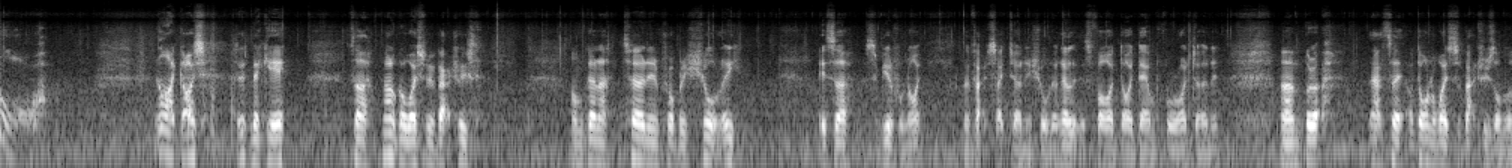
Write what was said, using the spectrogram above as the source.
Oh. Alright guys, this is Mick here. So, I'm not to waste my batteries. I'm to turn in probably shortly. It's a, it's a beautiful night. In fact, I say turn in shortly. I'm to let this fire die down before I turn in. Um, but uh, that's it. I don't want to waste the batteries on the,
